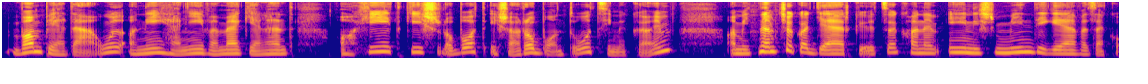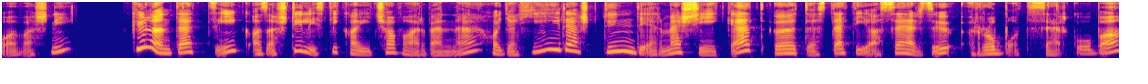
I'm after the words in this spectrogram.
Van például a néhány éve megjelent a Hét kis robot és a Robontó című könyv, amit nem csak a gyerkőcök, hanem én is mindig élvezek olvasni, Külön tetszik az a stilisztikai csavar benne, hogy a híres tündér meséket öltözteti a szerző robot szerkóba,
